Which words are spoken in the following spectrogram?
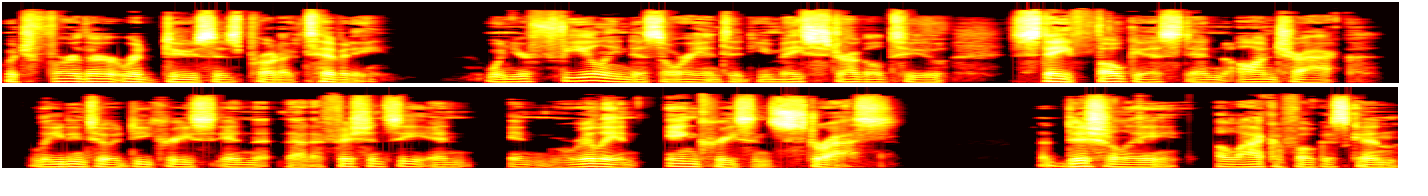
which further reduces productivity. When you're feeling disoriented, you may struggle to stay focused and on track, leading to a decrease in that efficiency and in really an increase in stress. Additionally, a lack of focus can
